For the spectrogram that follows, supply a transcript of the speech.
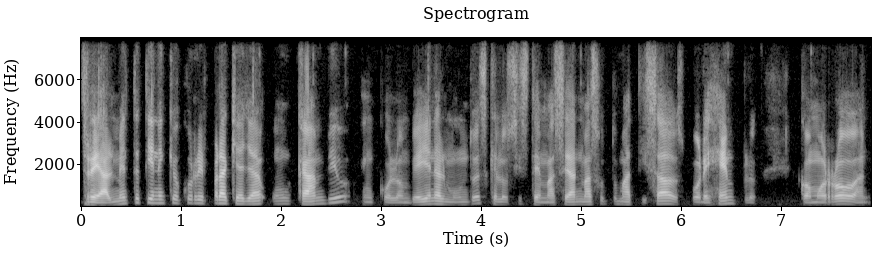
realmente tienen que ocurrir para que haya un cambio en Colombia y en el mundo es que los sistemas sean más automatizados. Por ejemplo, como roban,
